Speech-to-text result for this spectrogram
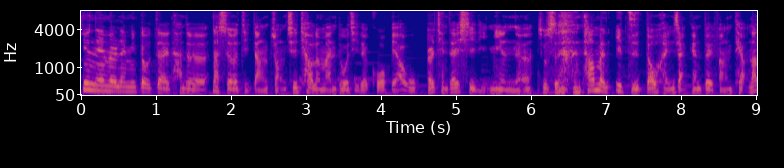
因为 Never Let Me Go 在他的那十二集当中，其实跳了蛮多集的国标舞，而且在戏里面呢，就是他们一直都很想跟对方跳。那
